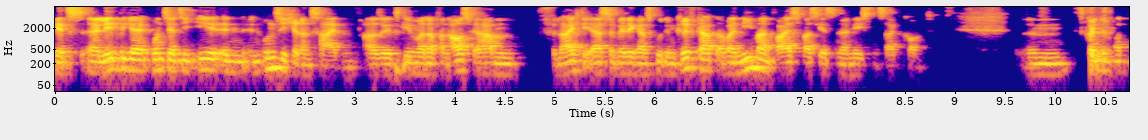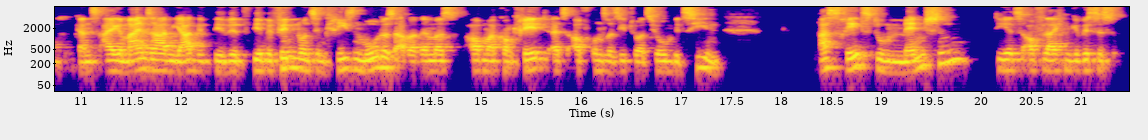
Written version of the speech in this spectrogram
Jetzt äh, leben wir ja grundsätzlich eh in, in unsicheren Zeiten. Also jetzt gehen wir davon aus, wir haben vielleicht die erste Welle ganz gut im Griff gehabt, aber niemand weiß, was jetzt in der nächsten Zeit kommt. Ähm, das könnte man ganz allgemein sagen, ja, wir, wir, wir befinden uns im Krisenmodus, aber wenn wir es auch mal konkret als auf unsere Situation beziehen, was rätst du Menschen, die jetzt auch vielleicht ein gewisses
